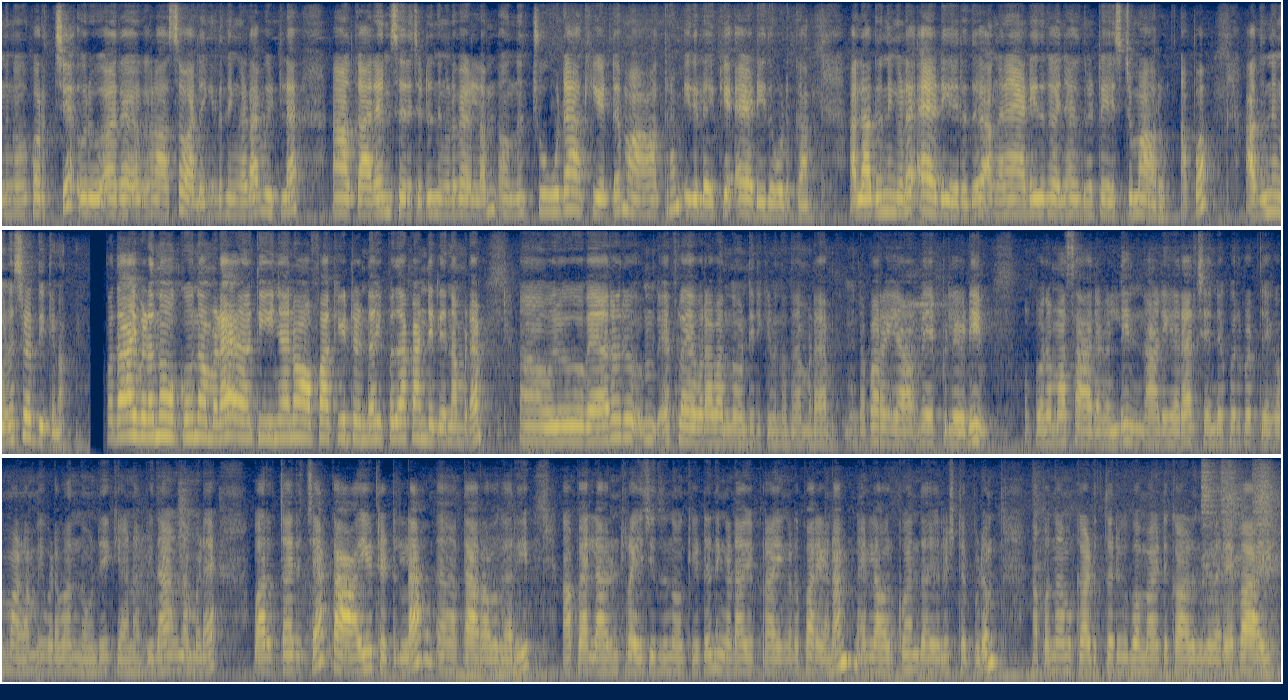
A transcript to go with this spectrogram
നിങ്ങൾ കുറച്ച് ഒരു അര ഗ്ലാസ്സോ അല്ലെങ്കിൽ നിങ്ങളുടെ വീട്ടിലെ ആൾക്കാരനുസരിച്ചിട്ട് നിങ്ങൾ വെള്ളം ഒന്ന് ചൂടാക്കിയിട്ട് മാത്രം ഇതിലേക്ക് ആഡ് ചെയ്ത് കൊടുക്കുക അല്ലാതെ നിങ്ങൾ ആഡ് ചെയ്യരുത്. അങ്ങനെ ആഡ് ചെയ്ത് കഴിഞ്ഞാൽ ഇതിന് ടേസ്റ്റ് മാറും. അപ്പോൾ അത് നിങ്ങൾ ശ്രദ്ധിക്കണം. അപ്പോൾ ദാ ഇവിടെ നോക്കൂ നമ്മുടെ തീ ഞാൻ ഓഫാക്കിയിട്ടുണ്ട് ഇപ്പോൾ ദാ കണ്ടില്ലേ നമ്മുടെ ഒരു വേറൊരു ഫ്ലേവറാണ് വന്നുകൊണ്ടിരിക്കുന്നത്. നമ്മുടെ എന്താ പറയുക വേപ്പിലയുടെയും അതുപോലെ മസാലകളുടെയും നാളികേര അച്ഛന്റെ ഒക്കെ ഒരു പ്രത്യേക മണം ഇവിടെ വന്നുകൊണ്ടിരിക്കുകയാണ്. അപ്പോൾ ഇതാണ് നമ്മുടെ വറുത്തരച്ച കായ ഇട്ടിട്ടുള്ള ആ, താറാവ് കറി. അപ്പോൾ എല്ലാവരും ട്രൈ ചെയ്ത് നോക്കിയിട്ട് നിങ്ങളുടെ അഭിപ്രായങ്ങൾ പറയണം. എല്ലാവർക്കും എന്തായാലും ഇഷ്ടപ്പെടും. അപ്പോൾ നമുക്ക് അടുത്ത രൂപമായിട്ട് കാണുന്നത് വരെ ബായ്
